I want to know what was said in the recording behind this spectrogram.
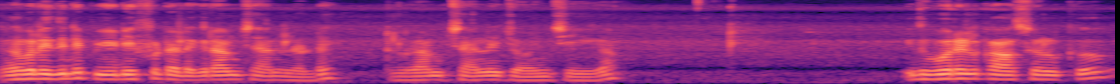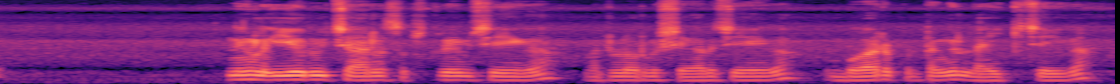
അതുപോലെ ഇതിന്റെ പി ഡി എഫ് ടെലഗ്രാം ചാനലുണ്ട്. ടെലഗ്രാം ചാനൽ ജോയിൻ ചെയ്യുക. ഇതുപോലെയുള്ള ക്ലാസ്സുകൾക്ക് നിങ്ങൾ ഈ ഒരു ചാനൽ സബ്സ്ക്രൈബ് ചെയ്യുക. മറ്റുള്ളവർക്ക് ഷെയർ ചെയ്യുക. ഉപകാരപ്പെട്ടെങ്കിൽ ലൈക്ക് ചെയ്യുക.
